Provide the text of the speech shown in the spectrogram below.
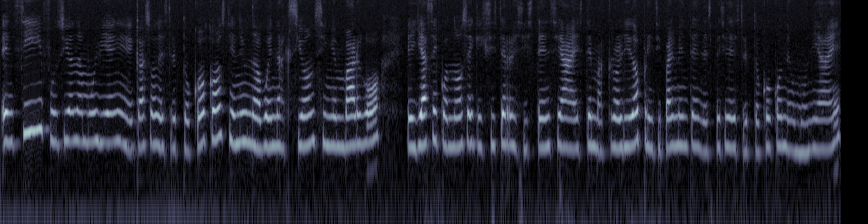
En sí funciona muy bien en el caso de streptococos, tiene una buena acción, sin embargo, eh, ya se conoce que existe resistencia a este macrólido, principalmente en la especie de Streptococcus pneumoniae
